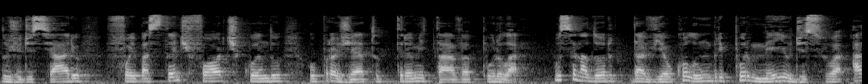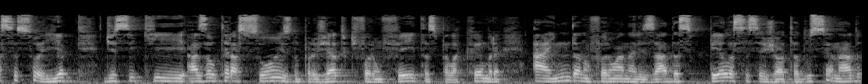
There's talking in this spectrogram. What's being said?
do Judiciário foi bastante forte quando o projeto tramitava por lá. O senador Davi Alcolumbre, por meio de sua assessoria, disse que as alterações no projeto que foram feitas pela Câmara ainda não foram analisadas pela CCJ do Senado,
